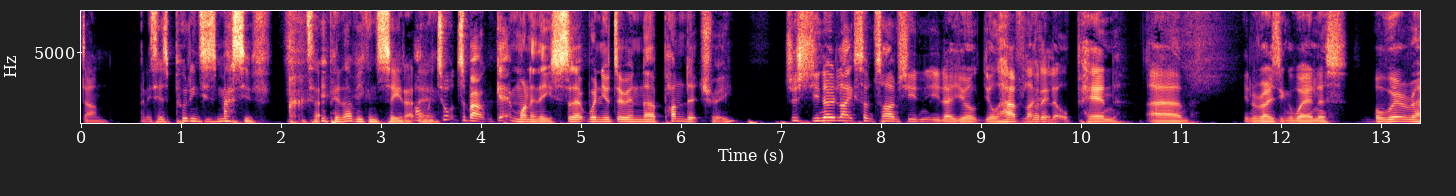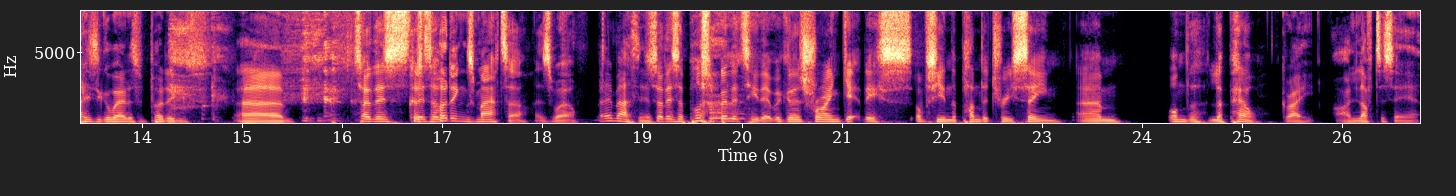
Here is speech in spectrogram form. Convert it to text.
done, and it says puddings is massive. It's that pin. I don't know if you can see that Oh, there. we talked about getting one of these so that when you're doing uh, punditry. Just you know, like sometimes you you know you'll you'll have like Got a it. little pin, um, you know, raising awareness. Well, we're raising awareness of puddings. Um, so there's Because there's a, puddings matter as well. they're massive. so there's a possibility that we're going to try and get this obviously in the punditry scene um, on the lapel. Great. I love to see it.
